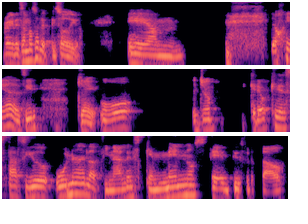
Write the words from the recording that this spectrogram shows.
regresemos al episodio. Eh, te voy a decir que hubo, yo creo que esta ha sido una de las finales que menos he disfrutado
